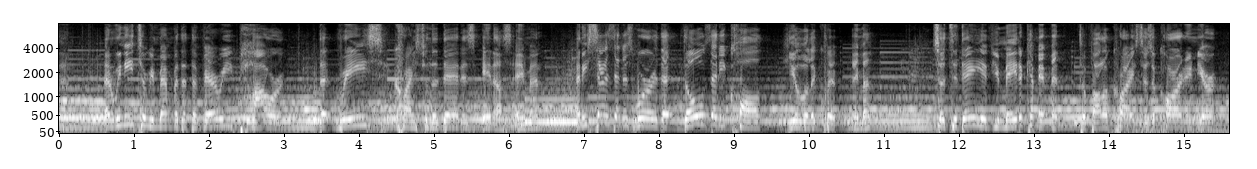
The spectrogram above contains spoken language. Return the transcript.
and and we need to remember that the very power that raised Christ from the dead is in us. Amen. And He says in His Word that those that He called, He will equip. Amen. So today, if you made a commitment to follow Christ, there's a card in your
